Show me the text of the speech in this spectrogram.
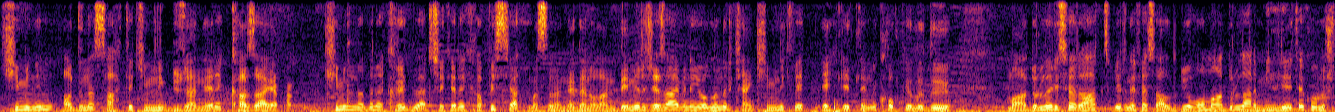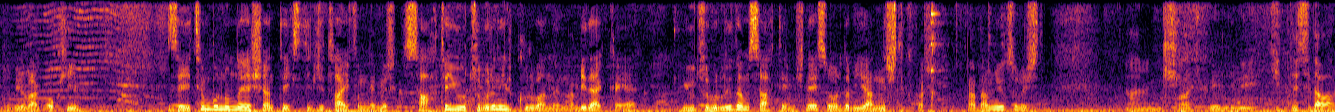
kiminin adına sahte kimlik düzenleyerek kaza yapan, kiminin adına krediler çekerek hapis yatmasına neden olan Demir cezaevine yollanırken kimlik ve ehliyetlerini kopyaladığı mağdurlar ise rahat bir nefes aldı diyor. O mağdurlar milliyete konuştu diyor. Bak okuyayım. Zeytinburnu'nda yaşayan tekstilci Tayfun Demir, sahte YouTuber'ın ilk kurbanlarından. Bir dakika ya. YouTuber'lığı da mı sahteymiş? Neyse orada bir yanlışlık var. Adam YouTuber işte. Yani kaç belli bir kitlesi de var.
